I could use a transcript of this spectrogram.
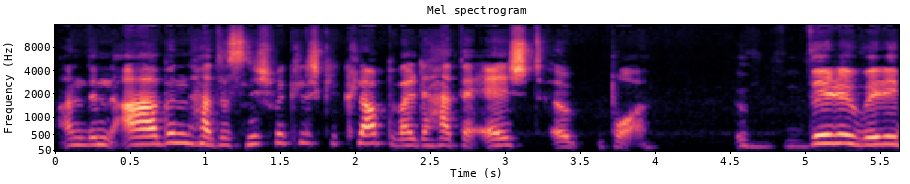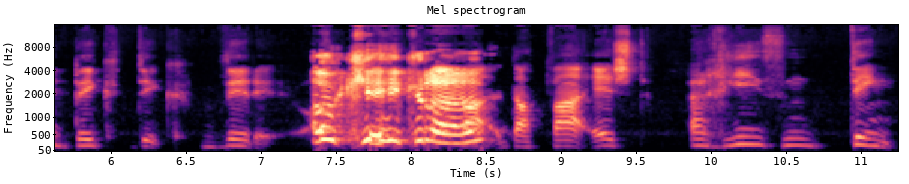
an den Abend hat es nicht wirklich geklappt, weil der hatte echt, äh, boah, very, very big dick. Very. Okay, Das krass. war, das war echt ein Riesending.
